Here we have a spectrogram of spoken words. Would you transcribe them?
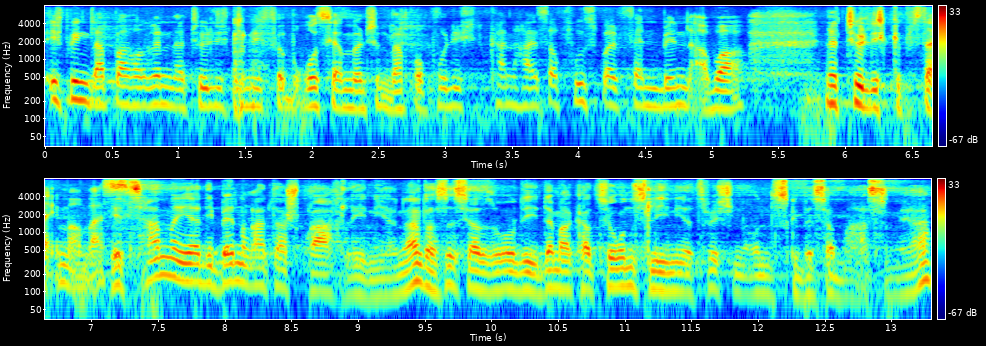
ich bin Gladbacherin, natürlich bin ich für Borussia Mönchengladbach, obwohl ich kein heißer Fußballfan bin, aber natürlich gibt es da immer was. Jetzt haben wir ja die Benrather Sprachlinie, ne? das ist ja so die Demarkationslinie zwischen uns gewissermaßen. Ja?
